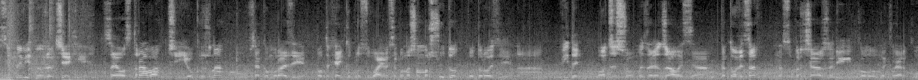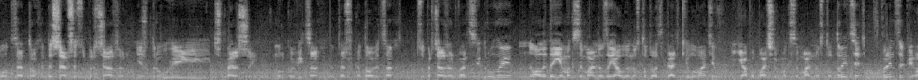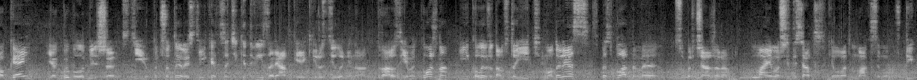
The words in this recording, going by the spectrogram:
Всім привіт! Ми вже в Чехії. Це Острава чи її окружна. У всякому разі потихеньку просуваємося по нашому маршруту по дорозі на Відень. Отже, що ми заряджалися в Катовіцах на суперчарджері коло Леклерку. Це трохи дешевший суперчарджер, ніж другий чи перший Мурковіцах, теж в Катовіцах. Суперчарджер версії другої. Ну але дає максимально заявлено 125 кВт. Я побачив максимально 130. В принципі, окей, якби було більше стійок. То 4 стійки це тільки дві зарядки, які розділені на два роз'єми кожна. І коли вже там стоїть Model S з безплатними суперчарджерами, маємо 60 кВт максимум в пік.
